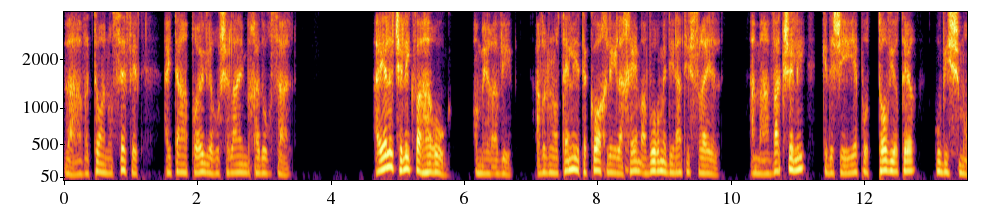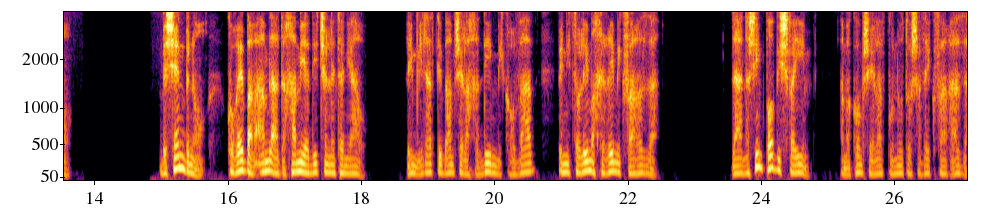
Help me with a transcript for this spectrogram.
ואהבתו הנוספת הייתה הפועל ירושלים בכדורסל. הילד שלי כבר הרוג, אומר אביו, אבל הוא נותן לי את הכוח להילחם עבור מדינת ישראל. המאבק שלי, כדי שיהיה פה טוב יותר, הוא בשמו. בשן בנו קורא ברעם להדחה מיידית של נתניהו, למגילת ליבם של אחדים מקרוביו וניצולים אחרים מכפר עזה. לאנשים פה בשפיים, המקום שאליו פונו תושבי כפר עזה,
